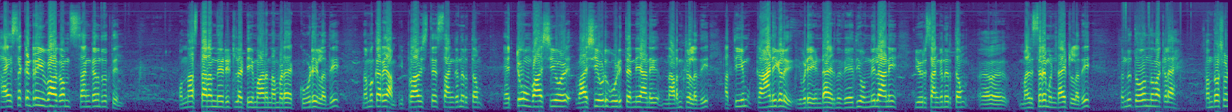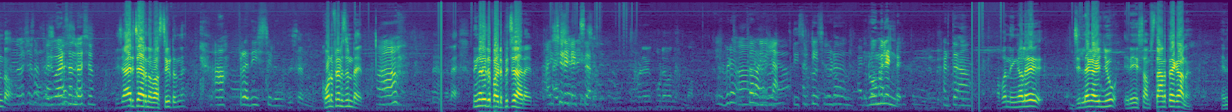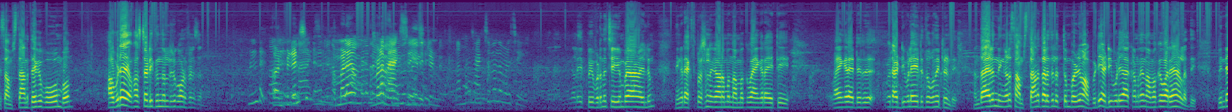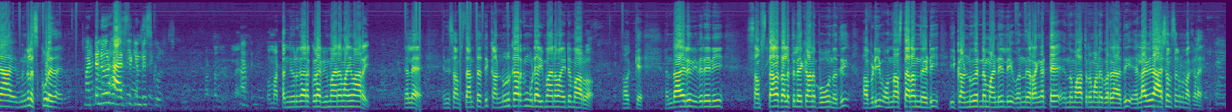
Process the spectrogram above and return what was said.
Higher secondary വിഭാഗം സംഘനൃത്തത്തിൽ ഒന്നാം സ്ഥാനം നേടിയിട്ടുള്ള ടീമാണ് നമ്മുടെ കൂടെയുള്ളത്. നമുക്കറിയാം ഇപ്രാവശ്യത്തെ സംഘനൃത്തം ഏറ്റവും വാശിയോ വാശിയോട് കൂടി തന്നെയാണ് നടന്നിട്ടുള്ളത്. അത്രയും കാണികൾ ഇവിടെ ഉണ്ടായിരുന്നു. വേദി ഒന്നിലാണ് ഈ ഒരു സംഘനൃത്തം മത്സരം ഉണ്ടായിട്ടുള്ളത് എന്ന് തോന്നുന്നു മക്കളെ? സന്തോഷമുണ്ടോ? ഒരുപാട് സന്തോഷം. വിചാരിച്ചായിരുന്നു ഫസ്റ്റ് കിട്ടുന്നത് കോൺഫിഡൻസ് ഉണ്ടായിരുന്നു? അല്ലേ? നിങ്ങൾ ഇത് പഠിപ്പിച്ചതാരായിരുന്നു ഐശ്വര്യ ടീച്ചർ. ഇവിടെ ഇപ്പൊ വന്നില്ല. ടീച്ചർ റൂമിലുണ്ട്. അടുത്ത ആ. അപ്പോൾ നിങ്ങൾ ജില്ല കഴിഞ്ഞു ഇനി സംസ്ഥാനത്തേക്കാണ്. ഇനി സംസ്ഥാനത്തേക്ക് പോകുമ്പം അവിടെ ഫസ്റ്റ് അടിക്കുന്നുള്ളൊരു കോൺഫിഡൻസ് ഉണ്ട്? ഉണ്ട്. കോൺഫിഡൻസ് നമ്മളെ നമ്മളെ മാക്സ് ചെയ്തിട്ടുണ്ട്. നമ്മൾ മാക്സിമം നമ്മൾ ചെയ്യും. നിങ്ങൾ ഇപ്പോൾ ഇവിടുന്ന് ചെയ്യുമ്പോഴാണെങ്കിലും നിങ്ങളുടെ എക്സ്പ്രഷൻ കാണുമ്പോൾ നമുക്ക് ഭയങ്കരമായിട്ട് ഭയങ്കരമായിട്ട് ഒരു ഒരു അടിപൊളിയായിട്ട് തോന്നിയിട്ടുണ്ട്. എന്തായാലും നിങ്ങൾ സംസ്ഥാന തലത്തിൽ എത്തുമ്പോഴും അവിടെ അടിപൊളിയാക്കണമെന്നേ നമുക്ക് പറയാനുള്ളത്. പിന്നെ നിങ്ങൾ സ്കൂൾ ഏതായിരുന്നു? മട്ടന്നൂർ ഹയർ സെക്കൻഡറി സ്കൂൾ അപ്പോൾ മട്ടന്നൂർക്കാർക്ക് ഒരു അഭിമാനമായി മാറി അല്ലേ? ഇനി സംസ്ഥാനത്തെത്തി കണ്ണൂർക്കാർക്കും കൂടി അഭിമാനമായിട്ട് മാറുക. ഓക്കെ. എന്തായാലും ഇവരിനി സംസ്ഥാന തലത്തിലേക്കാണ് പോകുന്നത്. അവിടെയും ഒന്നാം സ്ഥാനം നേടി ഈ കണ്ണൂരിന്റെ മണ്ണിൽ വന്ന് ഇറങ്ങട്ടെ എന്ന് മാത്രമാണ് പറയുന്നത് എല്ലാവിധ ആശംസകളും മക്കളെ.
